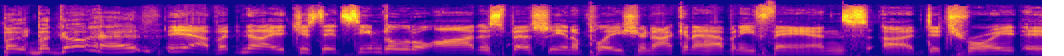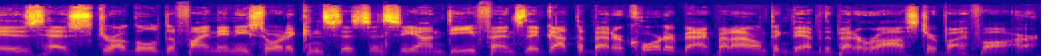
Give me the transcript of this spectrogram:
But but go ahead. Yeah, but no, it just it seemed a little odd, especially in a place you're not going to have any fans. Uh, Detroit is has struggled to find any sort of consistency on defense. They've got the better quarterback, but I don't think they have the better roster by far.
